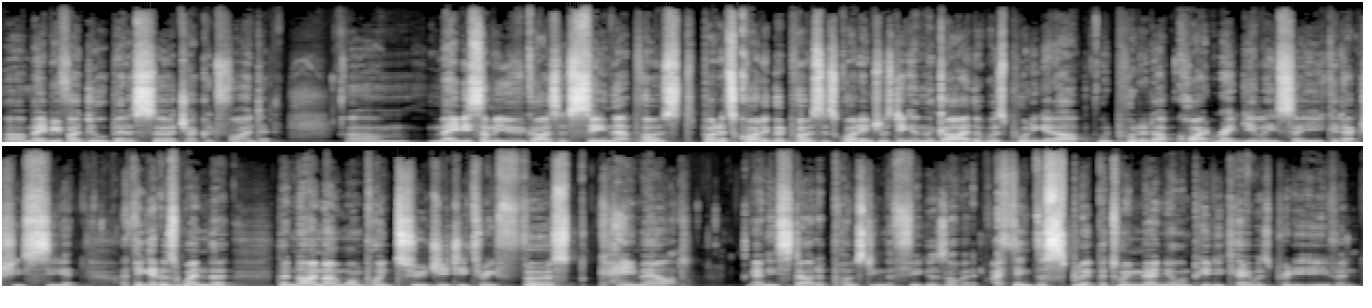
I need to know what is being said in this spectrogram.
Uh, maybe if I do a better search, I could find it. Um, maybe some of you guys have seen that post, but it's quite a good post. It's quite interesting, and the guy that was putting it up would put it up quite regularly so you could actually see it. I think it was when the the 991.2 GT3 first came out and he started posting the figures of it. I think the split between manual and PDK was pretty even,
